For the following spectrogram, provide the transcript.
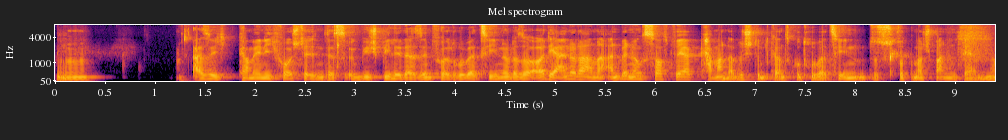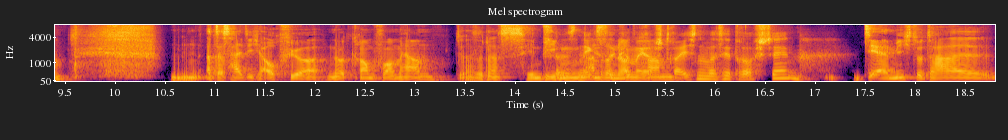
Mhm. Also ich kann mir nicht vorstellen, dass irgendwie Spiele da sinnvoll drüberziehen oder so. Aber die ein oder andere Anwendungssoftware kann man da bestimmt ganz gut drüberziehen. Das wird mal spannend werden. Ne? Also das halte ich auch für Nerdkram vorm Herrn. Also das Hinbiegen das nächste andere Nerdkram. Können wir ja streichen, was hier draufstehen der mich total,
